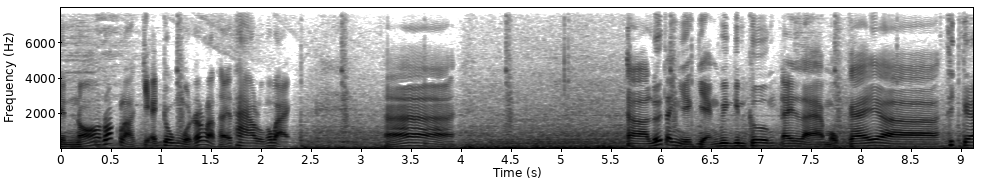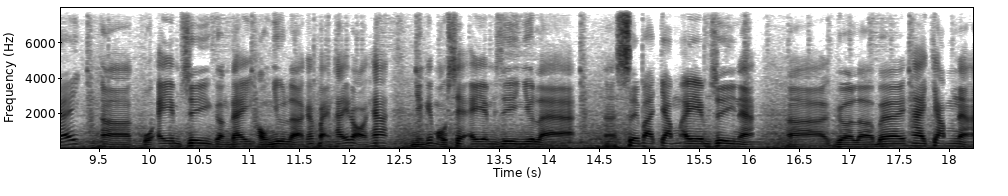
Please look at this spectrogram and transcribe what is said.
nhìn nó rất là trẻ trung và rất là thể thao luôn các bạn. À à, lưới tản nhiệt dạng viên kim cương đây là một cái à, thiết kế à, của AMG gần đây hầu như là các bạn thấy rồi ha. Những cái mẫu xe AMG như là à, C300 AMG nè à, GLB 200 nè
